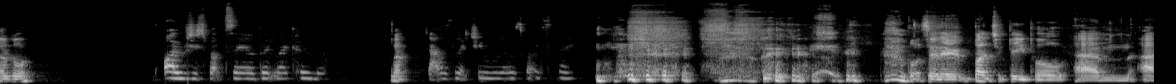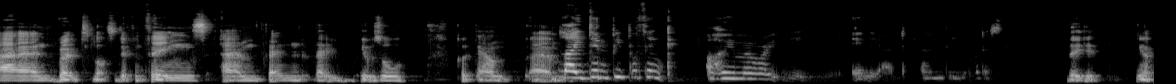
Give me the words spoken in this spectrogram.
Oh, go on. I was just about to say a bit like Homer. No. That was literally all I was about to say. well, so there were a bunch of people um, and wrote lots of different things, and then they it was all put down. Um, Like, didn't people think Homer wrote the Iliad and the Odyssey? They did, yeah.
